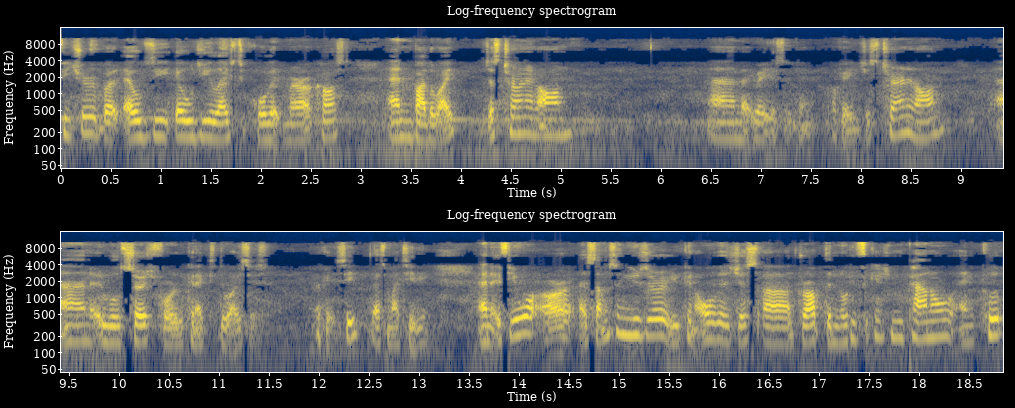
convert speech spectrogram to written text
feature, but LG LG likes to call it Miracast. And by the way, just turn it on. And wait a second. Okay, just turn it on, and it will search for the connected devices. Okay, see, that's my TV. And if you are a Samsung user, you can always just uh, drop the notification panel and click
